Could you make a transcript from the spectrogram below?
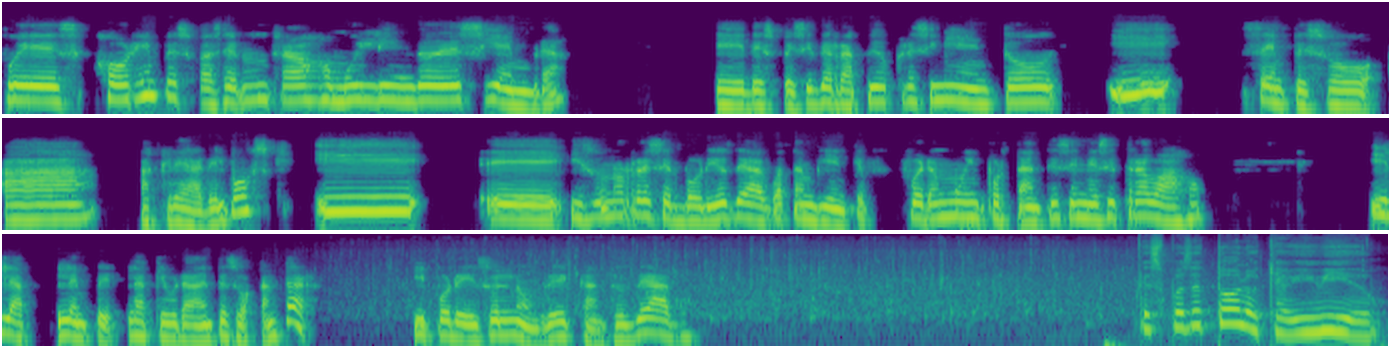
Pues Jorge empezó a hacer un trabajo muy lindo de siembra eh, de especies de rápido crecimiento y se empezó a, crear el bosque. Y eh, hizo unos reservorios de agua también que fueron muy importantes en ese trabajo y la, la quebrada empezó a cantar y por eso el nombre de Cantos de Agua. Después de todo lo que ha vivido,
